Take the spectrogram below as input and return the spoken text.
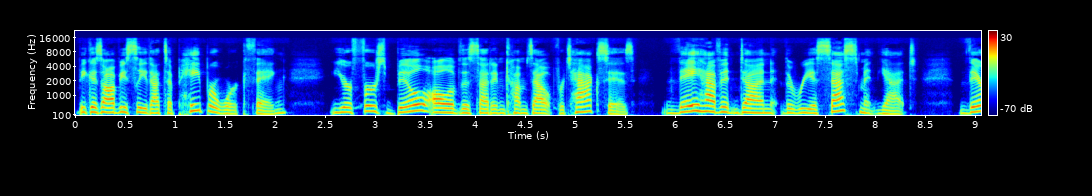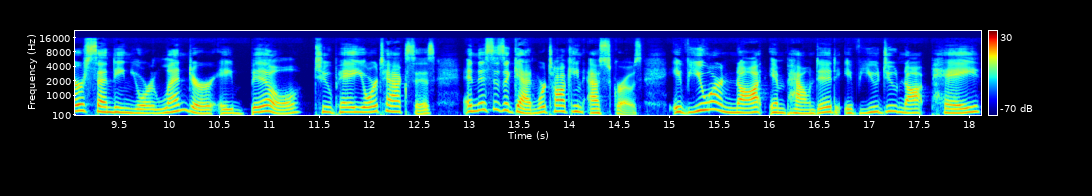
because obviously that's a paperwork thing your first bill all of a sudden comes out for taxes. They haven't done the reassessment yet. They're sending your lender a bill to pay your taxes. And this is again, we're talking escrows. If you are not impounded, if you do not pay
